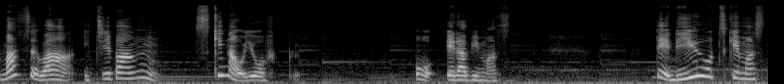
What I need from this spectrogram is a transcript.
まずは一番好きなお洋服を選びます。で理由をつけます。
